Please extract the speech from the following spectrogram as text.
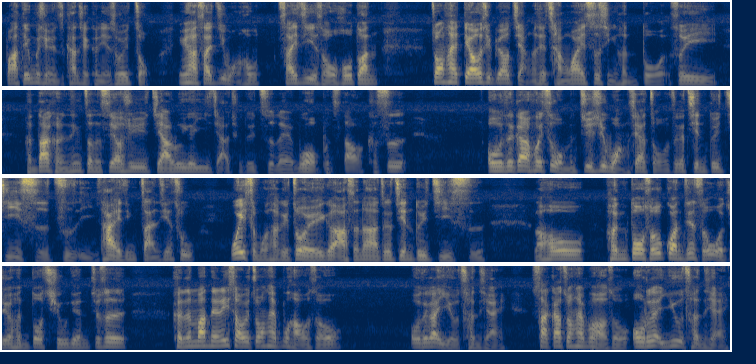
巴蒂目前为止看起来可能也是会走，因为他赛季往后赛季的时候后端状态掉下去不要讲，而且场外事情很多，所以。很大可能性真的是要去加入一个意甲球队之类，不过我不知道。可是欧德盖会是我们继续往下走这个舰队基石之一，他已经展现出为什么他可以作为一个阿森纳这个舰队基石。然后很多时候关键时候，我觉得很多球员就是可能马内利稍微状态不好的时候，欧德盖也有撑起来；萨卡状态不好的时候，欧德盖又撑起来。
